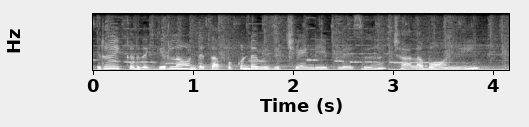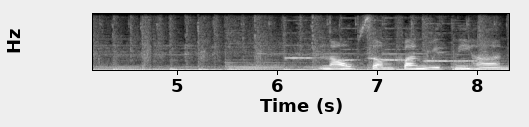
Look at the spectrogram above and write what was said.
మీరు ఇక్కడ దగ్గరలో ఉంటే తప్పకుండా విజిట్ చేయండి ఈ ప్లేస్ చాలా బాగుంది now some fun with Nihan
